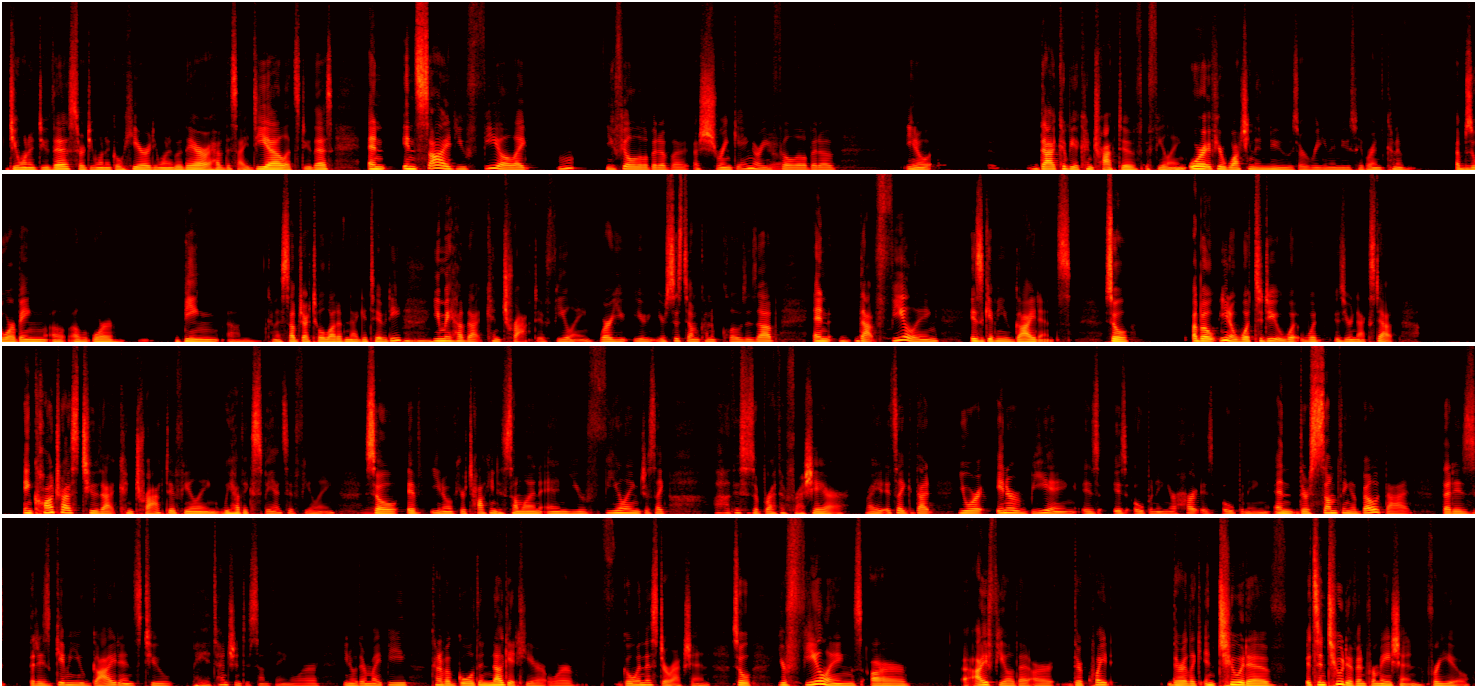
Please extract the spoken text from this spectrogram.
do you want to do this, or do you want to go here, or do you want to go there? Or I have this idea. Let's do this." And inside, you feel like mm, you feel a little bit of a, a shrinking, or you Yeah. feel a little bit of, you know, that could be a contractive feeling. Or if you're watching the news or reading the newspaper and kind of absorbing a, a, or being um, kind of subject to a lot of negativity, Mhm. you may have that contractive feeling where you, you your system kind of closes up, and that feeling is giving you guidance. So about you know what to do, what what is your next step. In contrast to that contractive feeling, we have expansive feeling. So if you know if you're talking to someone and you're feeling just like, ah, this is a breath of fresh air, right? It's like that your inner being is is opening, your heart is opening, and there's something about that that is that is giving you guidance to pay attention to something, or you know there might be kind of a golden nugget here, or f- go in this direction. So your feelings are, I feel that are they're quite they're like intuitive it's intuitive information for you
